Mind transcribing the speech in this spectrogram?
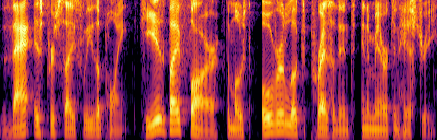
That is precisely the point. He is by far the most overlooked president in American history.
